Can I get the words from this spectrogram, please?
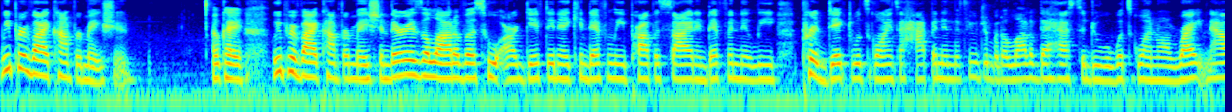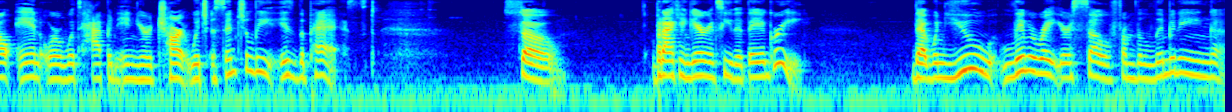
we provide confirmation. Okay, we provide confirmation. There is a lot of us who are gifted and can definitely prophesy and definitely predict what's going to happen in the future, but a lot of that has to do with what's going on right now and or what's happened in your chart, which essentially is the past. So, but I can guarantee that they agree that when you liberate yourself from the limiting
